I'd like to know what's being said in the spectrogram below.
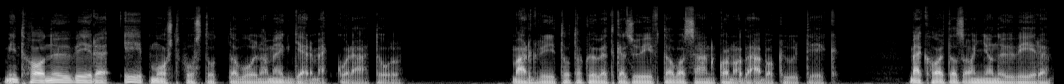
mintha a nővére épp most fosztotta volna meg gyermekkorától. Margrétot a következő év tavaszán Kanadába küldték. Meghalt az anyja nővére,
